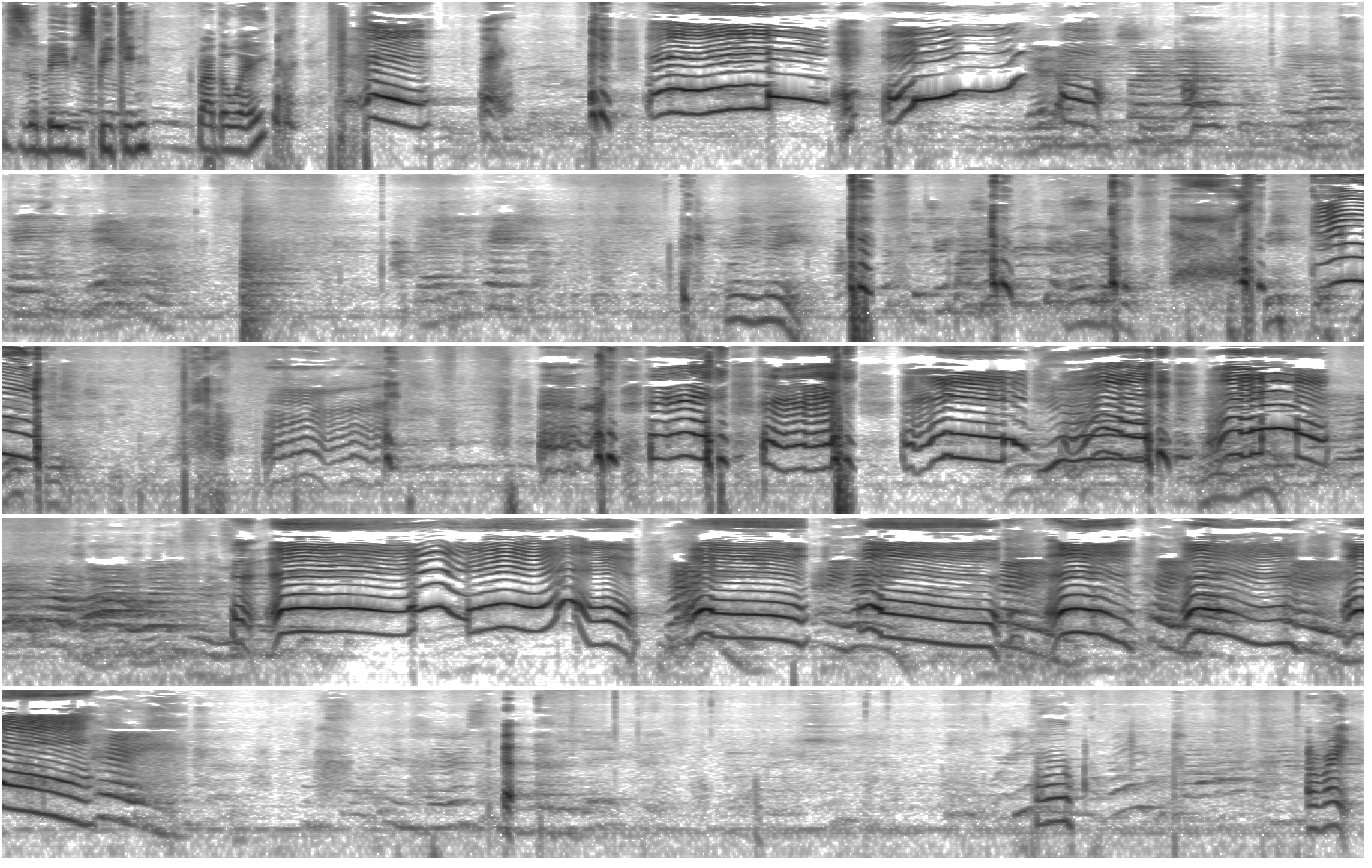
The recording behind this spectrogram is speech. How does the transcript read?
This is a baby speaking, by the way. What do you mean? All right.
